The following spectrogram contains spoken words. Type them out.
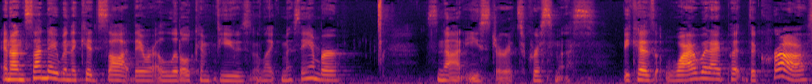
And on Sunday, when the kids saw it, they were a little confused. They're like, Miss Amber, it's not Easter, it's Christmas. Because why would I put the cross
